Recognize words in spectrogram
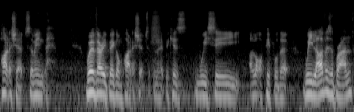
partnerships. I mean, we're very big on partnerships at the minute because we see a lot of people that we love as a brand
